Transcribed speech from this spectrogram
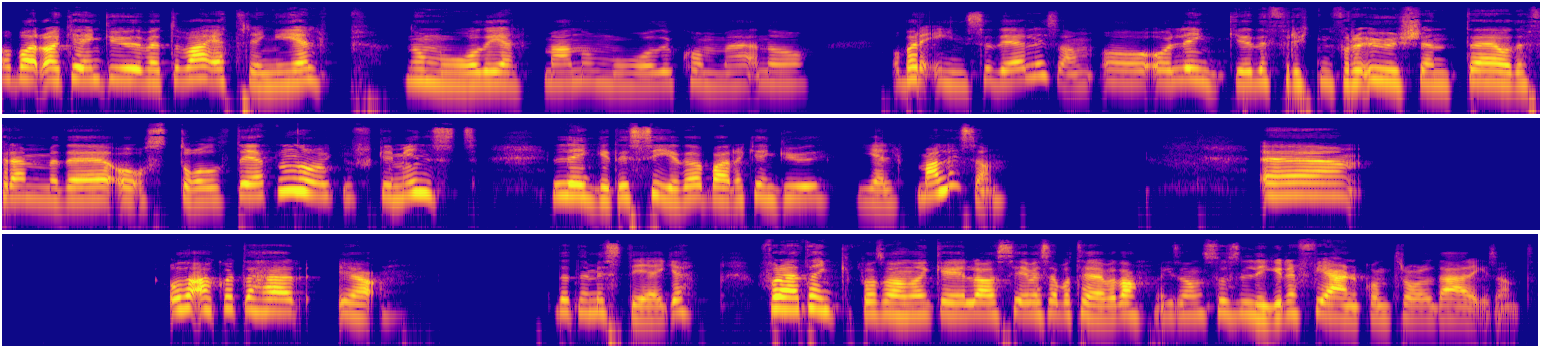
Og bare, ok, Gud, vet du hva, jeg trenger hjelp. Nå må du hjelpe meg. Nå må du komme. Nå, og bare innse det, liksom. Og, og legge det frykten for det ukjente og det fremmede og stoltheten, og ikke minst legge til side og bare Kan Gud hjelpe meg, liksom? Eh, og det er akkurat det her Ja dette med steget. For jeg tenker på sånn, ok, la oss si, Hvis jeg er på TV, da, så ligger det en fjernkontroll der. ikke sant?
